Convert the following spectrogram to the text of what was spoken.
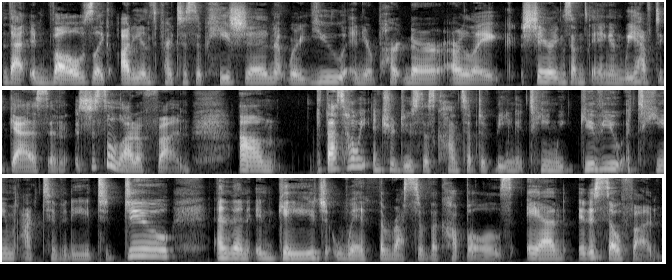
that involves like audience participation where you and your partner are like sharing something and we have to guess, and it's just a lot of fun. Um, but that's how we introduce this concept of being a team. We give you a team activity to do and then engage with the rest of the couples. And it is so fun.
